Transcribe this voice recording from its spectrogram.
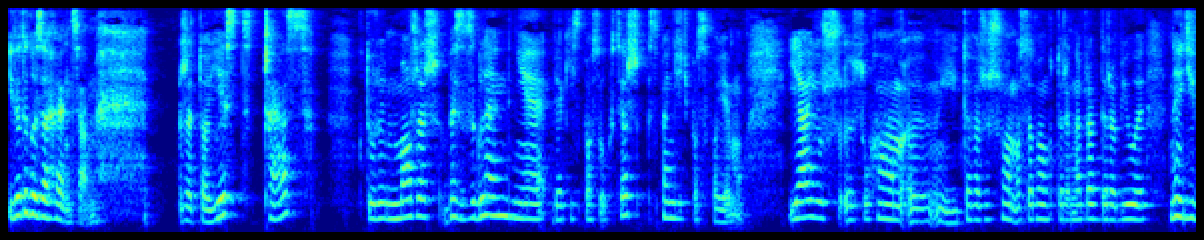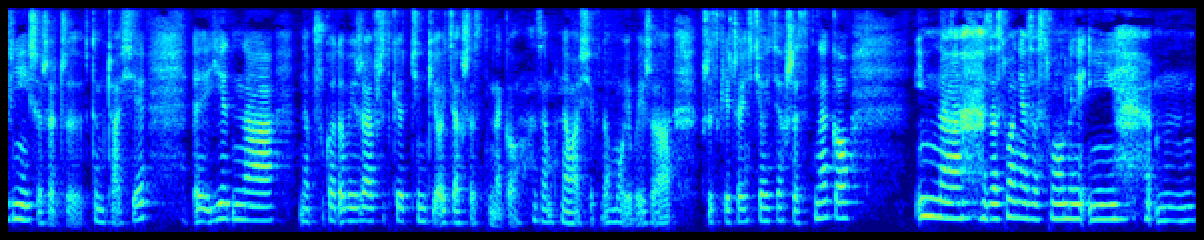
I do tego zachęcam, że to jest czas, który możesz bezwzględnie w jaki sposób chcesz spędzić po swojemu. Ja już y, słuchałam y, i towarzyszyłam osobom, które naprawdę robiły najdziwniejsze rzeczy w tym czasie. Y, jedna na przykład obejrzała wszystkie odcinki Ojca Chrzestnego, zamknęła się w domu i obejrzała wszystkie części Ojca Chrzestnego. Inna zasłania zasłony i mm,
